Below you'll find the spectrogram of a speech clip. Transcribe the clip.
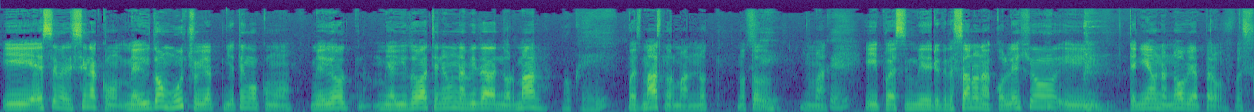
y esa medicina como me ayudó mucho. Yo, yo tengo como, me ayudó, me ayudó a tener una vida normal, Ok. pues más normal, no, no todo Sí, normal. Y pues me regresaron al colegio y tenía una novia, pero pues,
